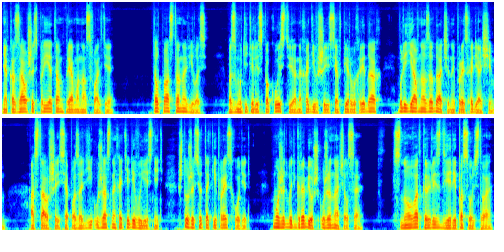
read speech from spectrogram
не оказавшись при этом прямо на асфальте. Толпа остановилась. Возмутители спокойствия, находившиеся в первых рядах, были явно озадачены происходящим. Оставшиеся позади ужасно хотели выяснить, что же все-таки происходит. Может быть, грабеж уже начался. Снова открылись двери посольства.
